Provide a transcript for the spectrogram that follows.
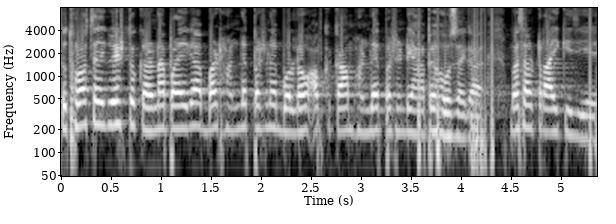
तो थोड़ा सा रिक्वेस्ट तो करना पड़ेगा बट हंड्रेड परसेंट मैं बोल रहा हूँ, आपका काम हंड्रेड परसेंट यहाँ पर हो सकेगा बस आप ट्राई कीजिए।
